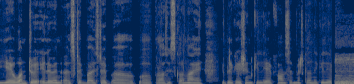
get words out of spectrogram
ये one two eleven step by step process करना है एप्लीकेशन के लिए फॉर्म सबमिट करने के लिए।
